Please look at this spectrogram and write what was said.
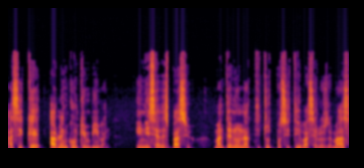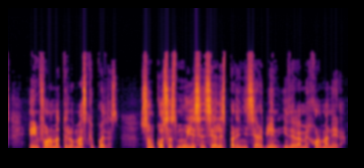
Así que hablen con quien vivan, inicia despacio, mantén una actitud positiva hacia los demás e infórmate lo más que puedas. Son cosas muy esenciales para iniciar bien y de la mejor manera.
